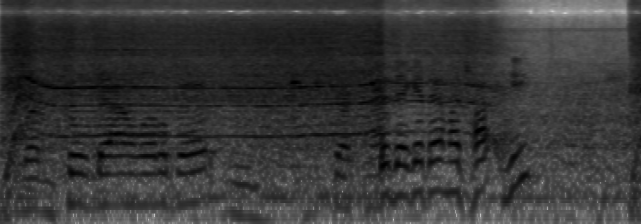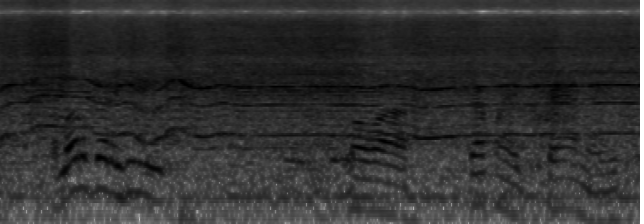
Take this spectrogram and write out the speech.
Just let them cool down a little bit and check Did they get that much hot heat? A little bit of heat will uh, definitely expand these.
